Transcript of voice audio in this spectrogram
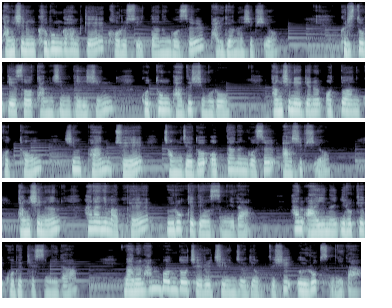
당신은 그분과 함께 걸을 수 있다는 것을 발견하십시오. 그리스도께서 당신 대신 고통 받으심으로 당신에게는 어떠한 고통, 심판, 죄, 정죄도 없다는 것을 아십시오. 당신은 하나님 앞에 의롭게 되었습니다. 한 아이는 이렇게 고백했습니다. 나는 한 번도 죄를 지은 적이 없듯이 의롭습니다.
